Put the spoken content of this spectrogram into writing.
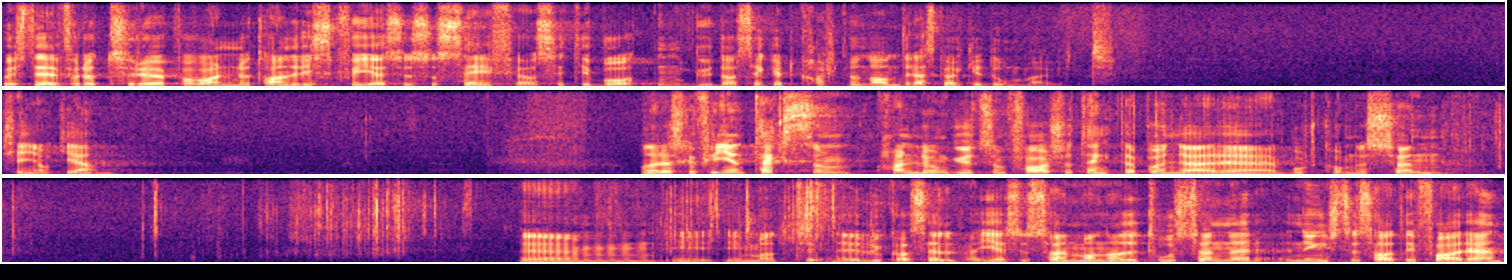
Og I stedet for å trø på vannet og ta en risk for Jesus, så safer jeg og sitter i båten. Gud har sikkert kalt noen andre, jeg skal ikke dumme meg ut. Kjenner dere igjen? Og når jeg skulle finne en tekst som handler om Gud som far, så tenkte jeg på den der eh, bortkomne sønn. Um, i, i Lukas 11. Jesus sa en mann hadde to sønner. Den yngste sa til faren,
